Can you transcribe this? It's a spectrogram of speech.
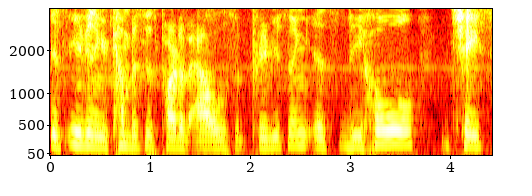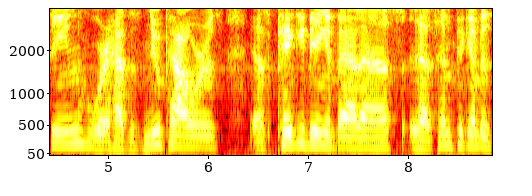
it's even encompasses part of Al's previous thing. It's the whole chase scene where it has his new powers, it has Peggy being a badass, it has him picking up his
